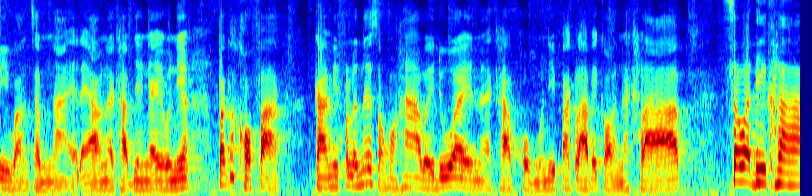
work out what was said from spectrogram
มีวางจำหน่ายแล้วนะครับ ยังไงวันนี้ปักก็ขอฝาก การมีฟล r เนอร์265ไว้ด้วยนะครับ ผมวันนี้ปักลาไปก่อนนะครับ สวัสดีครั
